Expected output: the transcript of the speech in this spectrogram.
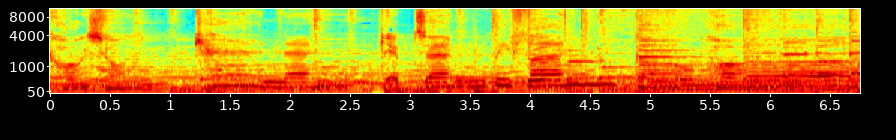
ขอชมแค่นั้น เก็บจันไปฝันก็พอ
